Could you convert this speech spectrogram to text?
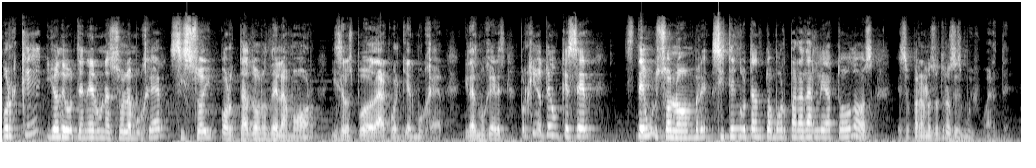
¿Por qué yo debo tener una sola mujer si soy portador del amor y se los puedo dar a cualquier mujer? Y las mujeres, ¿por qué yo tengo que ser de un solo hombre si tengo tanto amor para darle a todos? Eso para nosotros es muy fuerte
